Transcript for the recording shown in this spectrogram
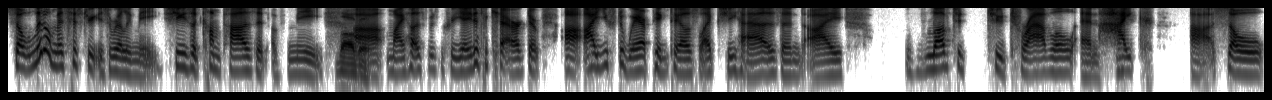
So Little Miss History is really me. She's a composite of me. Love it. Uh, my husband created the character. Uh, I used to wear pigtails like she has, and I love to to travel and hike. Uh, so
